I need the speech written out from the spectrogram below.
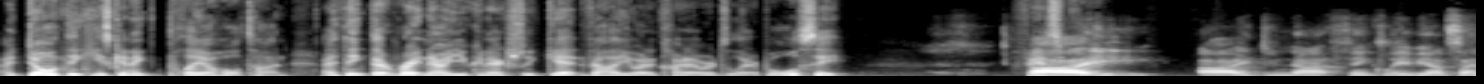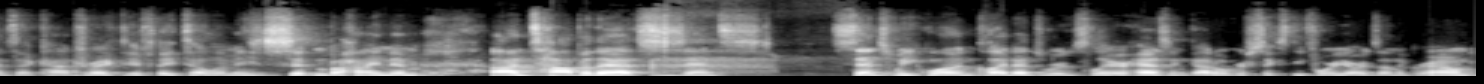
I don't think he's gonna play a whole ton. I think that right now you can actually get value out of Clyde Edwards-Helaire, but we'll see. Corner. I I do not think Le'Veon signs that contract if they tell him he's sitting behind him. On top of that, since since week one, Clyde Edwards-Helaire hasn't got over 64 yards on the ground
